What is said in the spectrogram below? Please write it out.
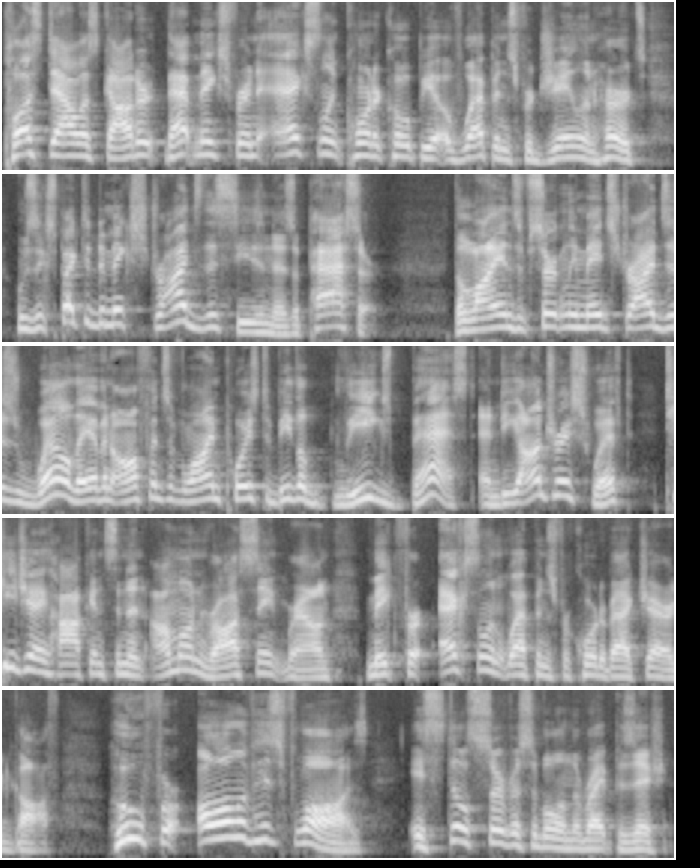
Plus Dallas Goedert, that makes for an excellent cornucopia of weapons for Jalen Hurts, who's expected to make strides this season as a passer. The Lions have certainly made strides as well. They have an offensive line poised to be the league's best, and DeAndre Swift, TJ Hockenson, and Amon-Ra St. Brown make for excellent weapons for quarterback Jared Goff, who, for all of his flaws, is still serviceable in the right position.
